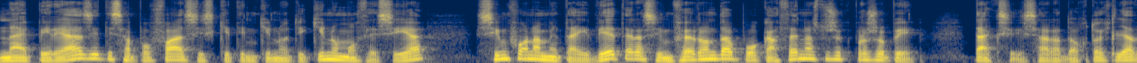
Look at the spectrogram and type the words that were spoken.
Να επηρεάζει τις αποφάσεις και την κοινοτική νομοθεσία σύμφωνα με τα ιδιαίτερα συμφέροντα που ο καθένας τους εκπροσωπεί. Εντάξει, 48.000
